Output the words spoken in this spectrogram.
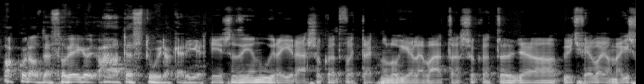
akkor az lesz a vége, hogy hát ezt újra kell írni. És az ilyen újraírásokat vagy technológia leváltásokat ugye a ügyfél vajon meg is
